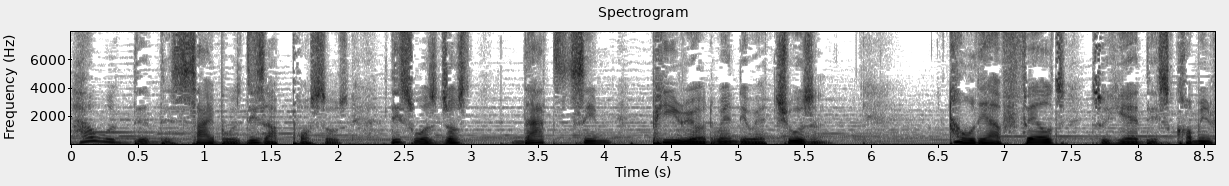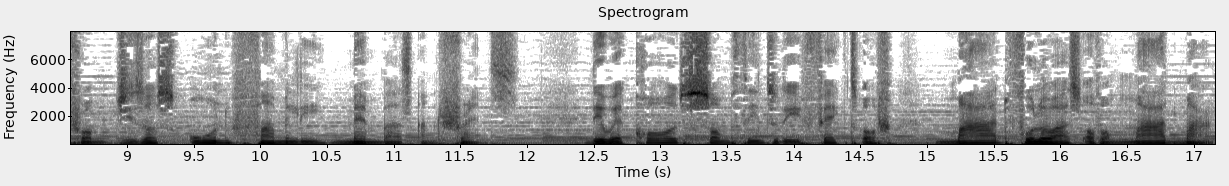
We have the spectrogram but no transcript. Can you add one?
how would the disciples, these apostles, this was just that same period when they were chosen, how would they have felt to hear this coming from Jesus' own family members and friends? They were called something to the effect of mad followers of a madman.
